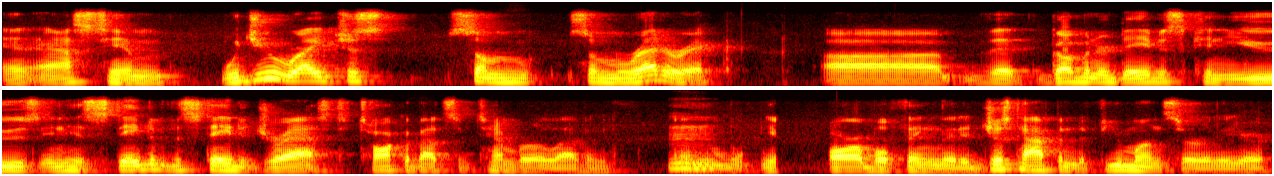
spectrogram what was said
and asked him, "Would you write just some some rhetoric uh, that Governor Davis can use in his State of the State address to talk about September 11th mm. and you know, horrible thing that had just happened a few months earlier.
